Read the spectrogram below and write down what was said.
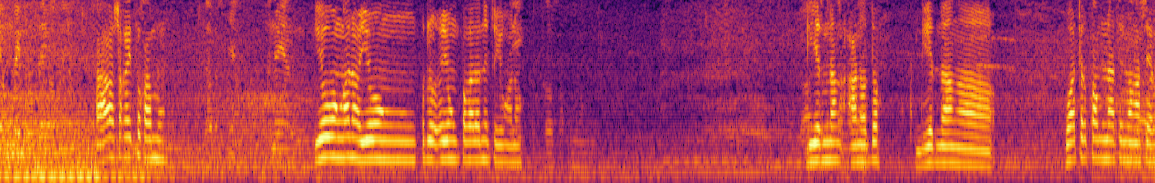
yung may problema. Ah, saka ito kamo. Ano yan? Yung ano, yung yung pangalan nito, yung ano, gear ng ano to, gear ng ah, water pump natin mga sir.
